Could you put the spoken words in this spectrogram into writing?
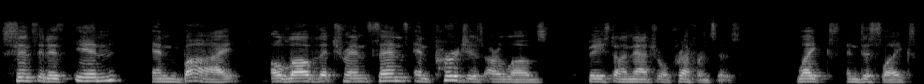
since it is in and by a love that transcends and purges our loves based on natural preferences, likes and dislikes,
